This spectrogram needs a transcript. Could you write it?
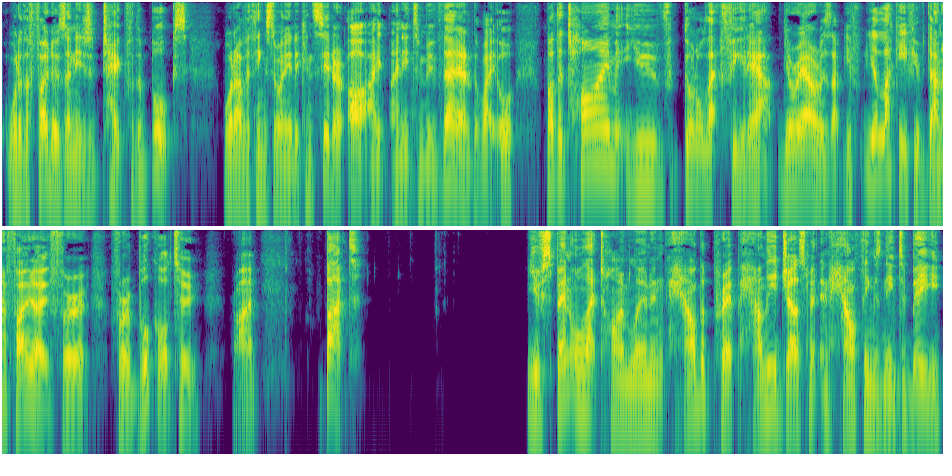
What are the photos I need to take for the books? What other things do I need to consider? Oh, I, I need to move that out of the way. Or by the time you've got all that figured out, your hour is up. You're lucky if you've done a photo for, for a book or two, right? But you've spent all that time learning how the prep, how the adjustment, and how things need to be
